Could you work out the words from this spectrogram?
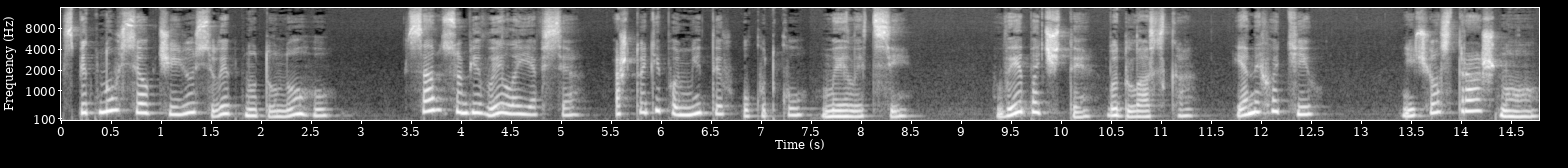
спітнувся об чиюсь випнуту ногу, сам собі вилаявся, аж тоді помітив у кутку милиці. Вибачте, будь ласка, я не хотів. Нічого страшного,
